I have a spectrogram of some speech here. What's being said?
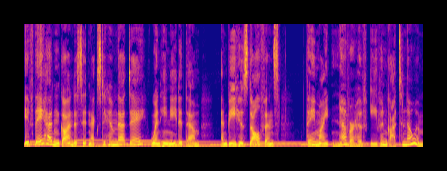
If they hadn't gone to sit next to him that day when he needed them and be his dolphins, they might never have even got to know him.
